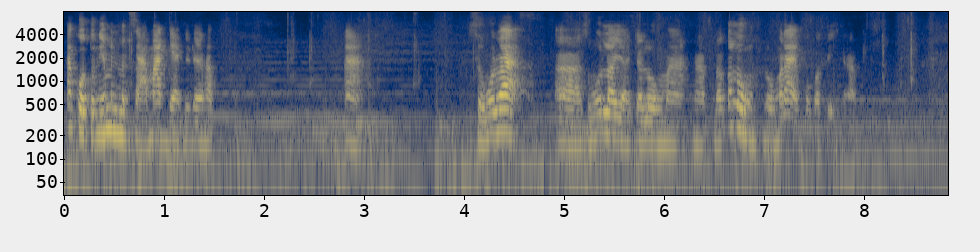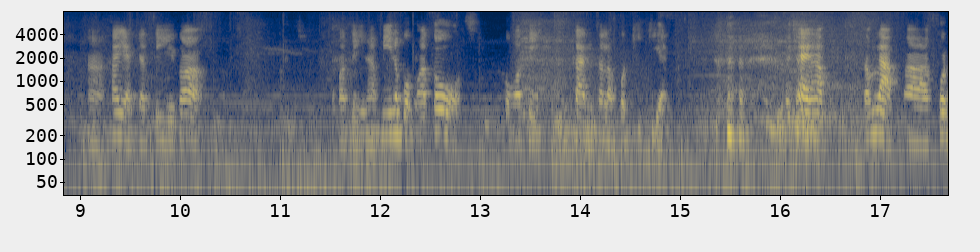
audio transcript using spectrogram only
ถ้ากดตัวนี้มันมันสามารถแดกได้ด้วยครับ อ่า สมมติว่าอ่าสมมติเราอยากจะลงมาครับเราก็ลงลงมาได้ปกติครับ อ่า ถ้าอยากจะตีก็ปกตินะครับ มีระบบออโต้ปกติกันสำหรับคนขี้เกียจไม่ใช่ครับสำหรับอ่าคน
